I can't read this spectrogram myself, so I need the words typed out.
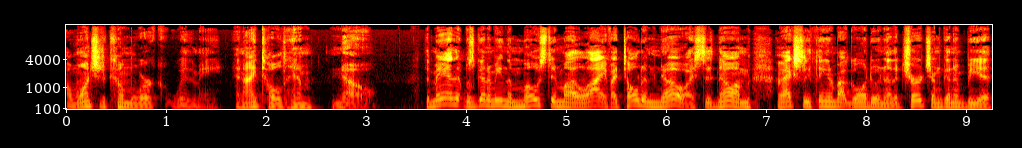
I want you to come work with me. And I told him no the man that was going to mean the most in my life. I told him no. I said, no, I'm, I'm actually thinking about going to another church. I'm going to be a,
